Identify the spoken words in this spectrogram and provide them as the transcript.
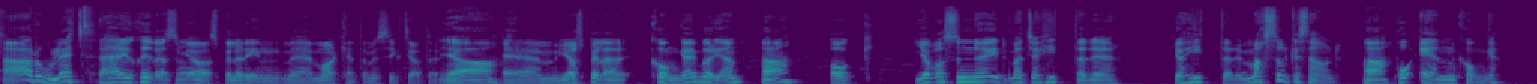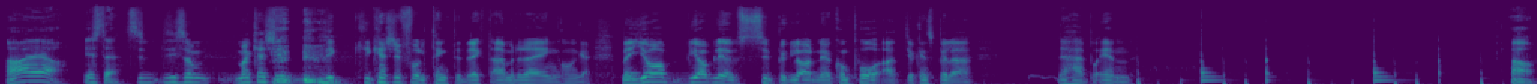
Ja. Ja, roligt. Det här är en skiva som jag spelar in med Markatta musikteater. Ja. Ehm, Jag spelar konga i början. Ja. Och jag var så nöjd med att jag hittade jag hittade massa olika sound Ja. på en konga. Ja, ja, ja, just det. Så det, som, man kanske, det, det kanske folk tänkte direkt, ah, men det där är en konga. Men jag, jag blev superglad när jag kom på att jag kan spela det här på en. Ja,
